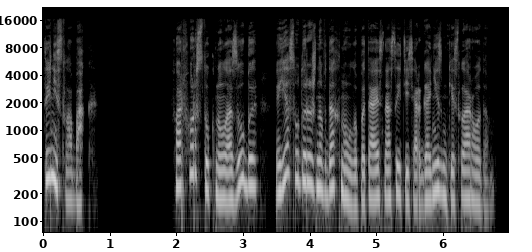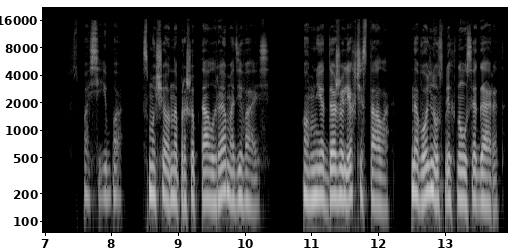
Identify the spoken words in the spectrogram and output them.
Ты не слабак». Фарфор стукнула зубы, и я судорожно вдохнула, пытаясь насытить организм кислородом. «Спасибо», — смущенно прошептал Рэм, одеваясь. «А мне даже легче стало», — довольно усмехнулся Гаррет.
